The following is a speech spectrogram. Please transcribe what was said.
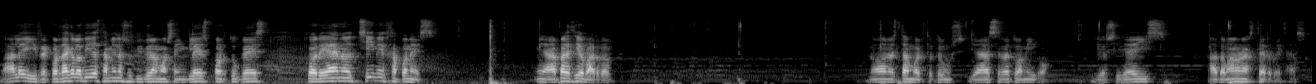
¿vale? Y recordad que los vídeos también los subtitulamos a inglés, portugués, coreano, chino y japonés. Mira, ha aparecido Bardock. No, no está muerto, Trunks. Ya será tu amigo. Y os iréis a tomar unas cervezas.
